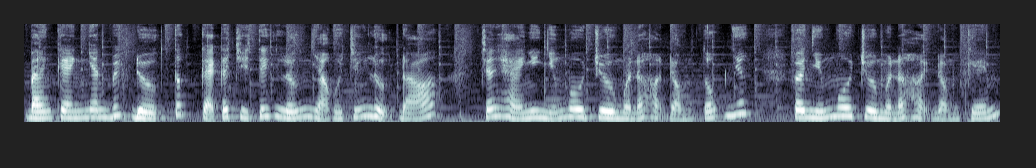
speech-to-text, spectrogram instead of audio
bạn càng nhanh biết được tất cả các chi tiết lớn nhỏ của chiến lược đó, chẳng hạn như những môi trường mà nó hoạt động tốt nhất và những môi trường mà nó hoạt động kém.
